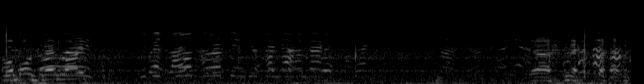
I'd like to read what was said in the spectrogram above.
How about red light? If it's not working, you can come back. Yeah, next time.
